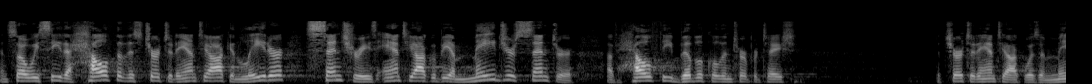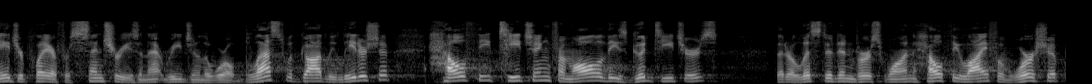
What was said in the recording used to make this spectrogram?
And so we see the health of this church at Antioch. In later centuries, Antioch would be a major center of healthy biblical interpretation. The church at Antioch was a major player for centuries in that region of the world. Blessed with godly leadership, healthy teaching from all of these good teachers that are listed in verse 1, healthy life of worship,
